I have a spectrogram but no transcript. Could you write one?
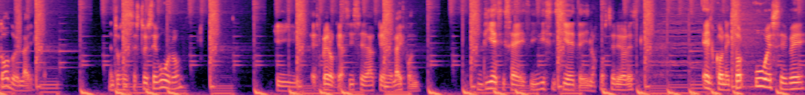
todo el iPhone. Entonces estoy seguro y espero que así sea que en el iPhone 16 y 17 y los posteriores el conector USB-C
